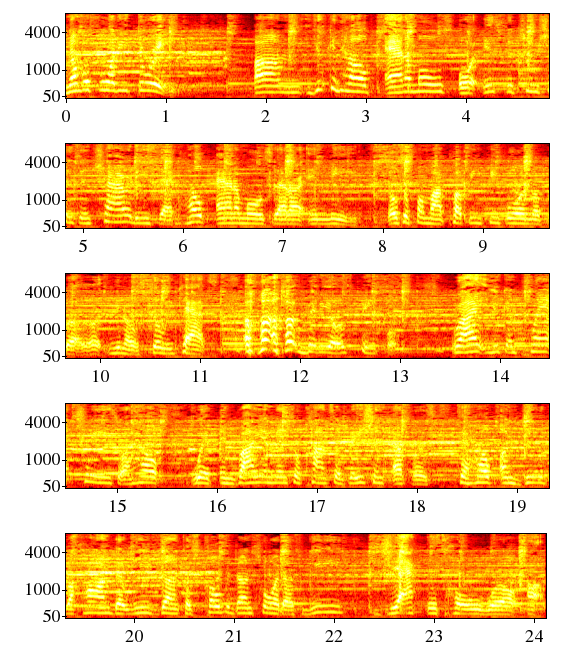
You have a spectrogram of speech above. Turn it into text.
Number 43. Um, you can help animals or institutions and charities that help animals that are in need. Those are for my puppy people and my, uh, you know, silly cats videos people right? You can plant trees or help with environmental conservation efforts to help undo the harm that we've done because COVID done taught us we jacked this whole world up.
